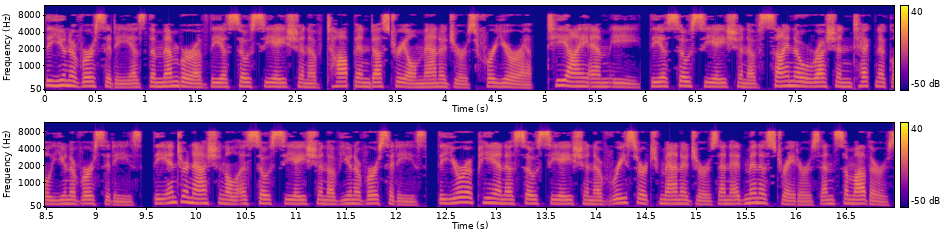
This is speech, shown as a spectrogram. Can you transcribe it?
The university is the member of the Association of Top Industrial Managers for Europe TIME, the Association of Sino-Russian Technical Universities, the International Association of Universities, the European Association of Research Managers and Administrators and some others.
